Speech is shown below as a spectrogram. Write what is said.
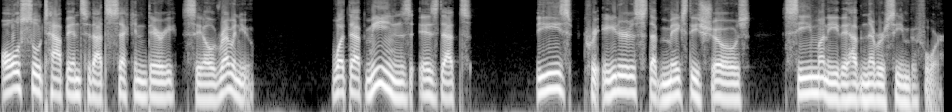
also tap into that secondary sale revenue. What that means is that these creators that makes these shows see money they have never seen before.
